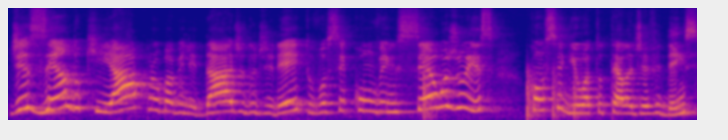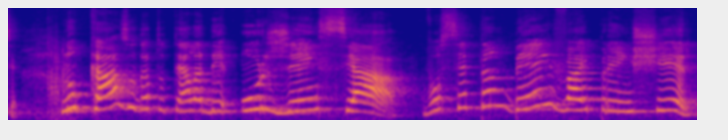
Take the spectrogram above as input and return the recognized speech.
dizendo que há probabilidade do direito, você convenceu o juiz, conseguiu a tutela de evidência. No caso da tutela de urgência, você também vai preencher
